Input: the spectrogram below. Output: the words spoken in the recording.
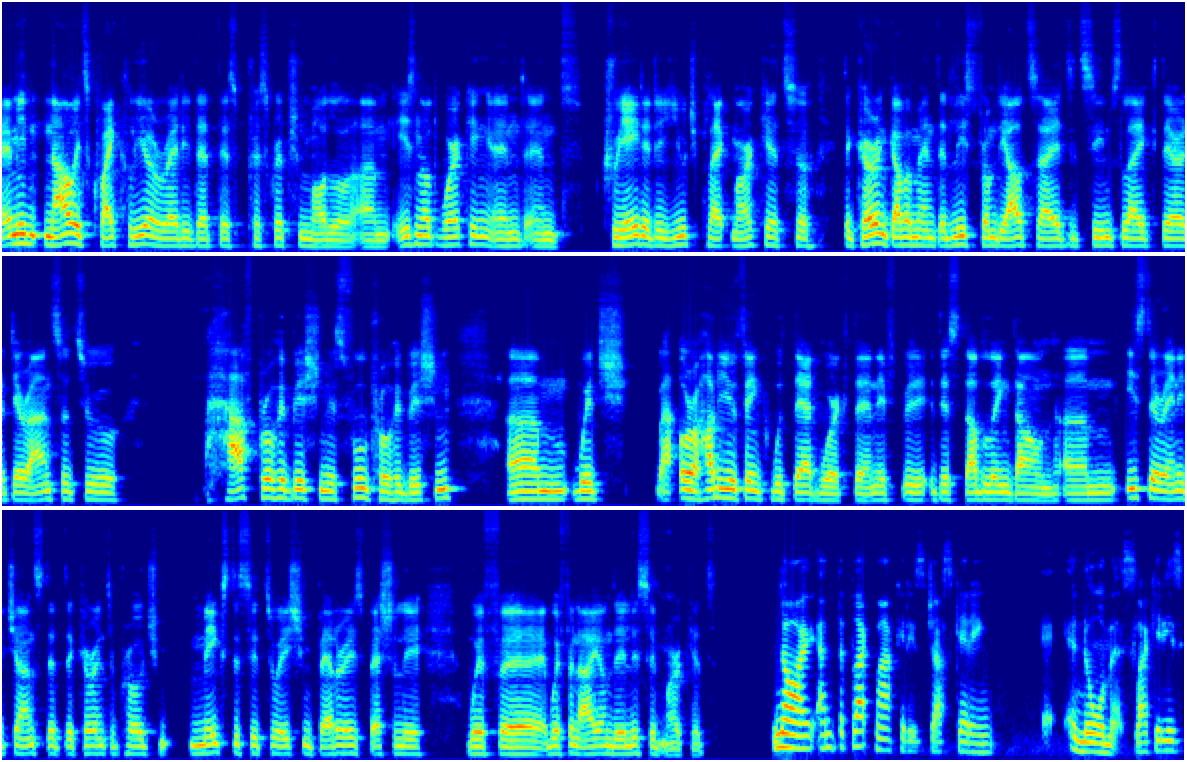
I mean, now it's quite clear already that this prescription model um, is not working and and created a huge black market. So the current government, at least from the outside, it seems like their their answer to half prohibition is full prohibition, um, which or how do you think would that work then if this doubling down? Um, is there any chance that the current approach makes the situation better especially with uh, with an eye on the illicit market? No and the black market is just getting enormous. Like it is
